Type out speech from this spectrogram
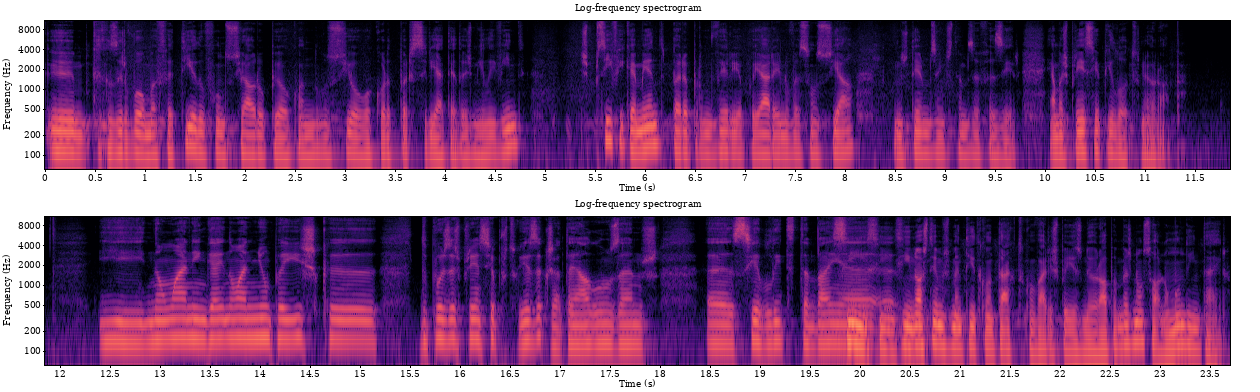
que, que reservou uma fatia do Fundo Social Europeu quando negociou o acordo de parceria até 2020, especificamente para promover e apoiar a inovação social nos termos em que estamos a fazer. É uma experiência piloto na Europa. E não há ninguém, não há nenhum país que, depois da experiência portuguesa, que já tem alguns anos, uh, se habilite também sim, a. Sim, sim, nós temos mantido contacto com vários países na Europa, mas não só, no mundo inteiro.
